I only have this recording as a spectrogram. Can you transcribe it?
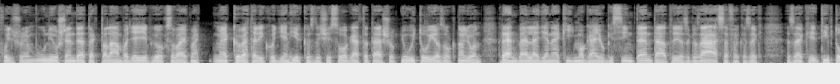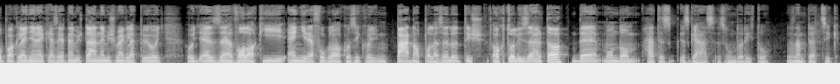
hogy is mondjam, uniós rendeltek talán, vagy egyéb jogszabályok meg, megkövetelik, hogy ilyen hírközlési szolgáltatások nyújtói azok nagyon rendben legyenek így magájogi szinten, tehát, hogy ezek az ASF-ek, ezek, ezek tip-topak legyenek, ezért nem is, talán nem is meglepő, hogy, hogy ezzel valaki ennyire foglalkozik, hogy pár nappal ezelőtt is aktualizálta, de mondom, hát ez, ez gáz, ez undorító, ez nem tetszik.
